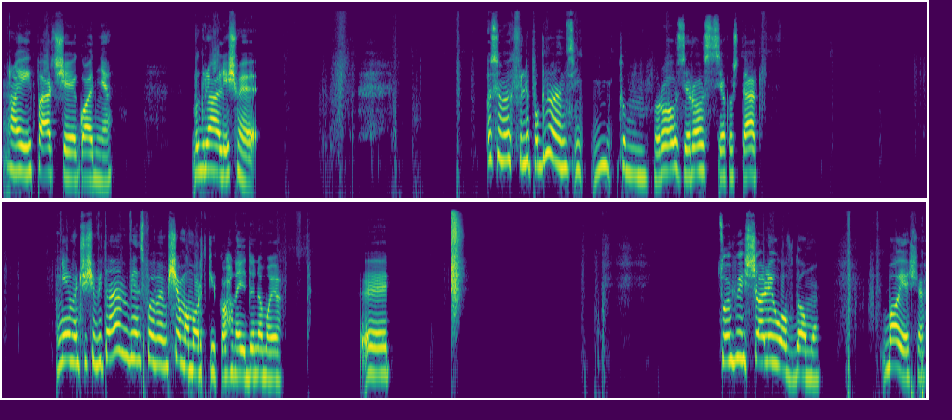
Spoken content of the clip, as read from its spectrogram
No i patrzcie jak ładnie. Wygraliśmy. Ja sobie chwilę pograłem z tą Rose, jakoś tak. Nie wiem, czy się witałem, więc powiem siema mordki, kochane, jedyne moje. Yy... Coś mi strzeliło w domu. Boję się.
